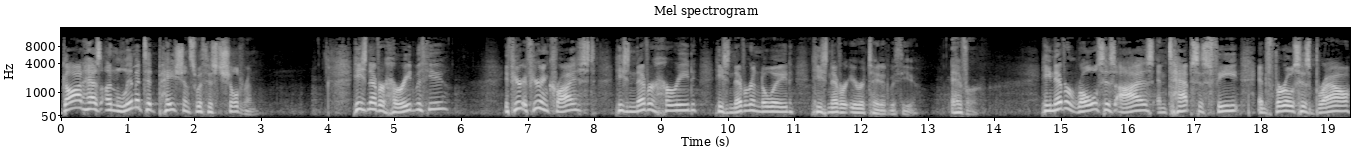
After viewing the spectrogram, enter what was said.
God has unlimited patience with his children. He's never hurried with you. If you're, if you're in Christ, he's never hurried. He's never annoyed. He's never irritated with you. Ever. He never rolls his eyes and taps his feet and furrows his brow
